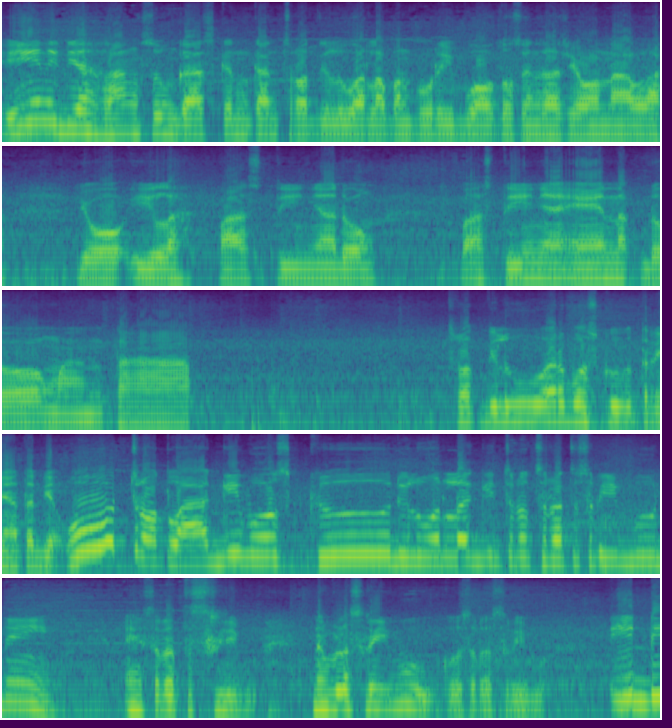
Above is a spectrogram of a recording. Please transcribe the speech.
Ini dia langsung gaskan kan Cerot di luar 80 ribu auto sensasional lah. Yoi lah Pastinya dong. Pastinya enak dong Mantap Cerot di luar bosku. Ternyata dia Oh cerot lagi bosku. Di luar lagi cerot 100 ribu nih. Eh 100 ribu. 16 ribu. Kok 100 ribu? Ini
